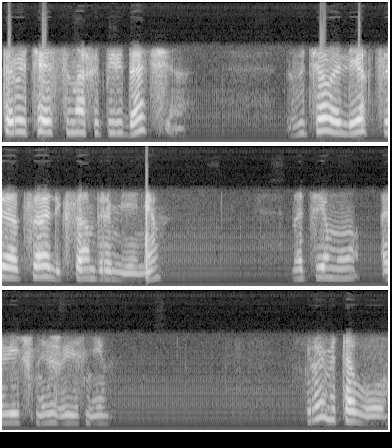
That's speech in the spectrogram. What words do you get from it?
Второй части нашей передачи звучала лекция отца Александра Меня на тему о вечной жизни. Кроме того,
